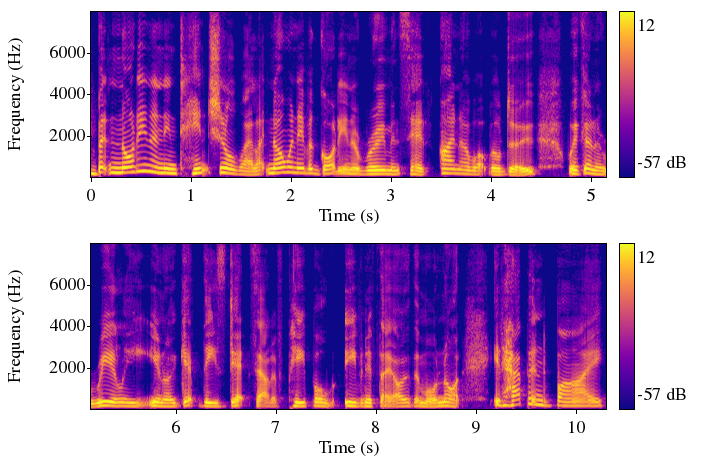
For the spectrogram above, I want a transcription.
but not in an intentional way. Like no one ever got in a room and said, I know what we'll do. We're going to really, you know, get these debts out of people, even if they owe them or not. It happened by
